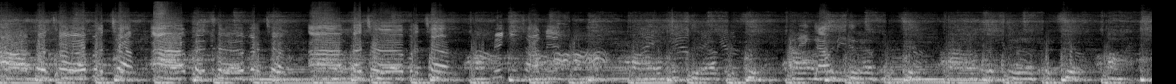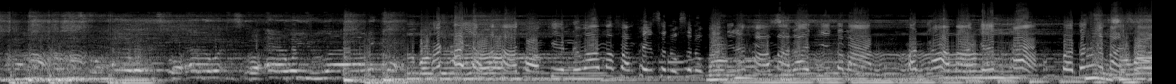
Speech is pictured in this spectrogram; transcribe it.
อาเพเจอเพเจออาเพเจอเพเจออาเพเจอเพเจอมีกี่ช้อนเนี่ยอันนี้ก้วนี้ถ้าใครอยากมาหาของกินหรือว่ามาฟังเพลงสนุกสนุกๆแบบนี้นะคะ มาได้ที่ตลาดพันธามาร์เก็ตค่ะ เปิดตั้งแต่บ่ายสาม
